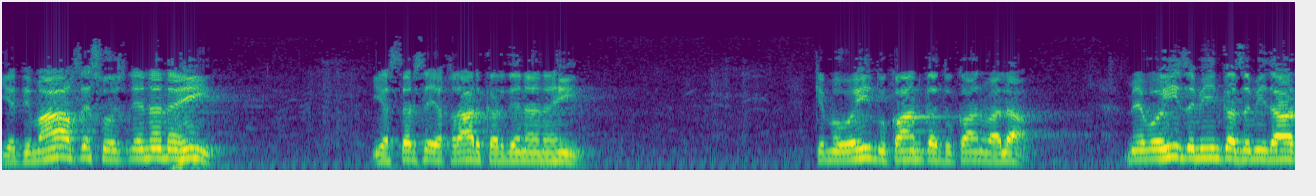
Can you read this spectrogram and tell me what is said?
یہ دماغ سے سوچ لینا نہیں، یہ سر سے اقرار کر دینا نہیں کہ میں وہی دکان کا دکان والا، میں وہی زمین کا زمیندار،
